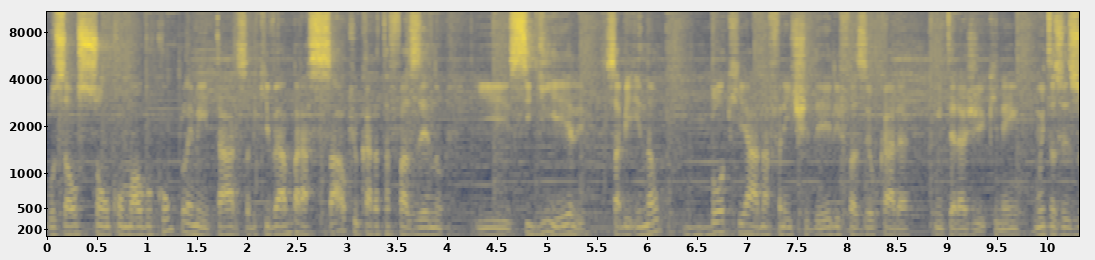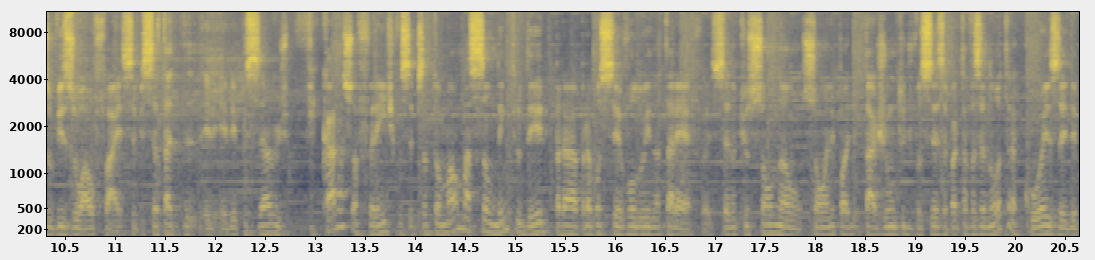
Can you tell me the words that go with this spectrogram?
usar o som como algo complementar, sabe? Que vai abraçar o que o cara tá fazendo e seguir ele, sabe? E não bloquear na frente dele e fazer o cara interagir, que nem muitas vezes o visual faz. Você precisa tá, ele precisa ficar na sua frente, você precisa tomar uma ação dentro dele para você evoluir na tarefa. Sendo que o som não, o som ele pode estar tá junto de você, você pode estar tá fazendo outra coisa e,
